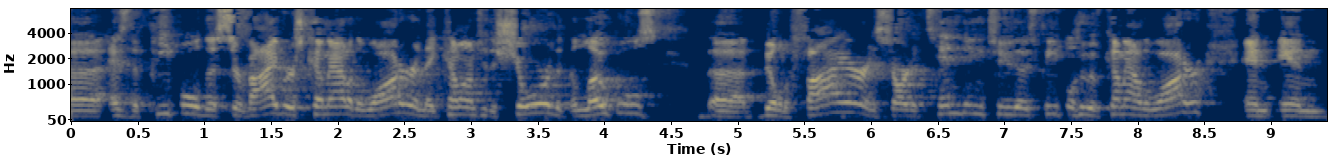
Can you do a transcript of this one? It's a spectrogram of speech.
uh, as the people, the survivors come out of the water and they come onto the shore, that the locals uh, build a fire and start attending to those people who have come out of the water. And, and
